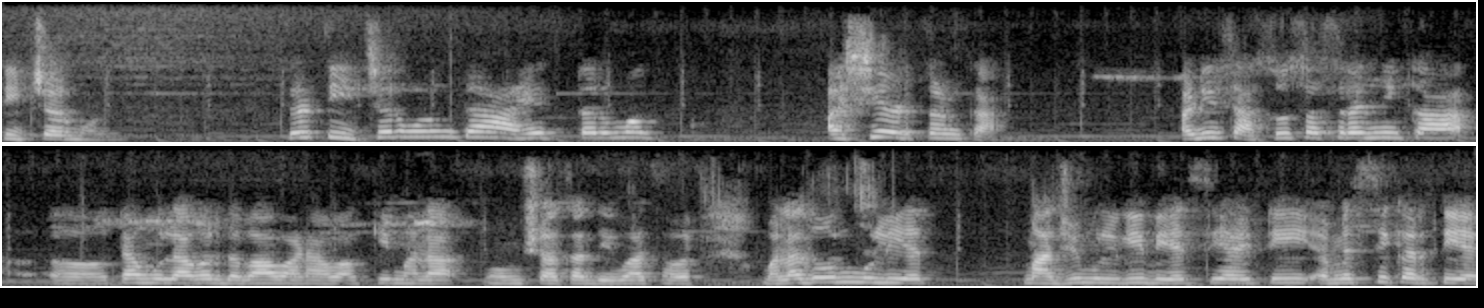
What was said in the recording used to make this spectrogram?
टीचर म्हणून. तर टीचर म्हणून त्या आहेत तर मग अशी अडचण का? आणि सासू सासऱ्यांनी का त्या मुलावर दबाव आणावा की मला वंशाचा दिवाच हवा? मला दोन मुली आहेत. माझी मुलगी B S C I T M S C करते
